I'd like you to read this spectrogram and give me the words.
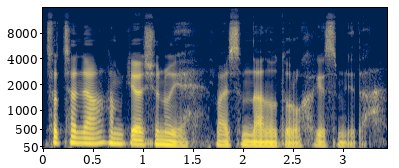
첫 찬양 함께 하신 후에 말씀 나누도록 하겠습니다.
